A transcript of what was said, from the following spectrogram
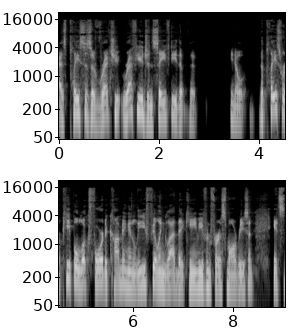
as places of refu- refuge and safety that that you know the place where people look forward to coming and leave feeling glad they came even for a small reason it's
